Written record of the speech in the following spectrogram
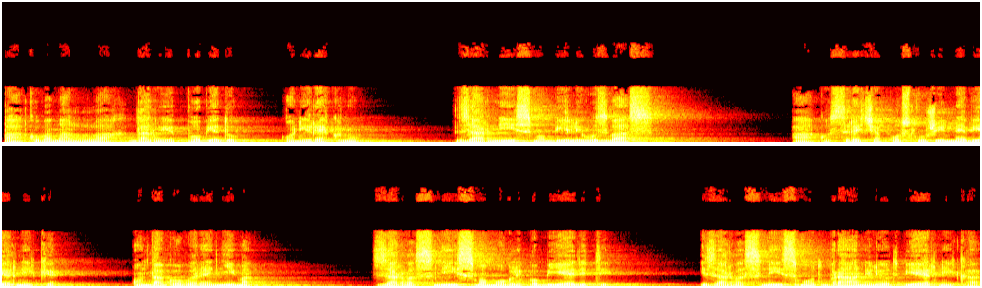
pa ako vam Allah daruje pobjedu, oni reknu, Zar nismo bili uz vas? A ako sreća posluži nevjernike, onda govore njima, zar vas nismo mogli pobijediti i zar vas nismo odbranili od vjernika?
